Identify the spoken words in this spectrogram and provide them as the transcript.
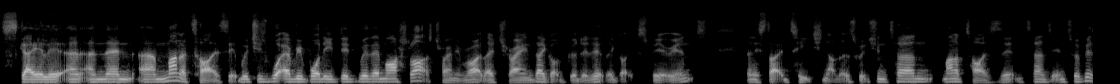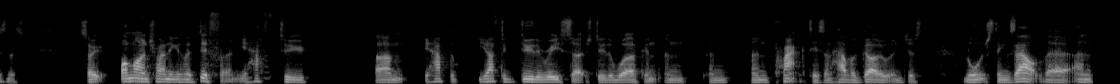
scale it and, and then um, monetize it, which is what everybody did with their martial arts training, right? They trained, they got good at it, they got experience, then they started teaching others, which in turn monetizes it and turns it into a business. So online training is no different. You have to um, you have to you have to do the research, do the work, and and and and practice and have a go and just launch things out there and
